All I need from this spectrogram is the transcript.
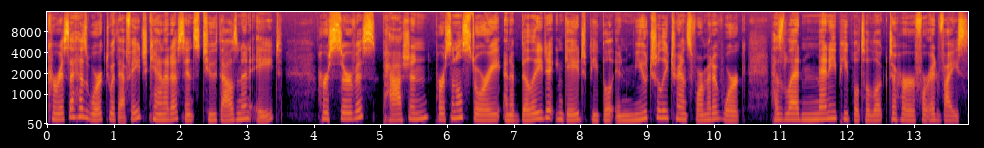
Carissa has worked with FH Canada since 2008 her service, passion, personal story, and ability to engage people in mutually transformative work has led many people to look to her for advice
